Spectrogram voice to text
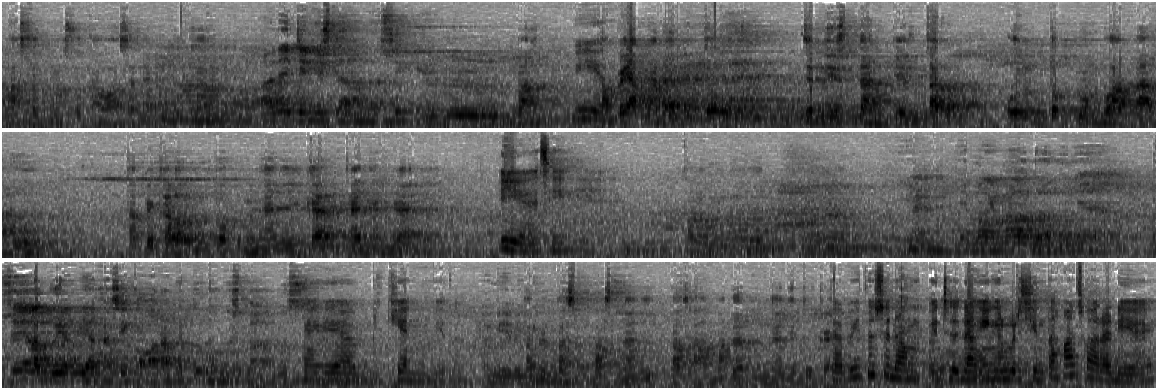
masuk masuk kawasan yang bukan. Ada jenis dalam musik ya Mm-mm. Nah, Iya. tapi Ahmad Dhani itu jenis dan pinter untuk membuat lagu. Tapi kalau untuk menyanyikan kayaknya enggak deh. iya sih Kalau menurut orang. Ya, emang emang lagu-lagunya Maksudnya lagu yang dia kasih ke orang itu bagus-bagus yang dia bikin gitu Yang dia bikin Tapi pas pas nyanyi pas Ahmad Dhani nyanyi tuh kayak tapi itu sedang sedang ingin bercinta kan suara dia ya?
